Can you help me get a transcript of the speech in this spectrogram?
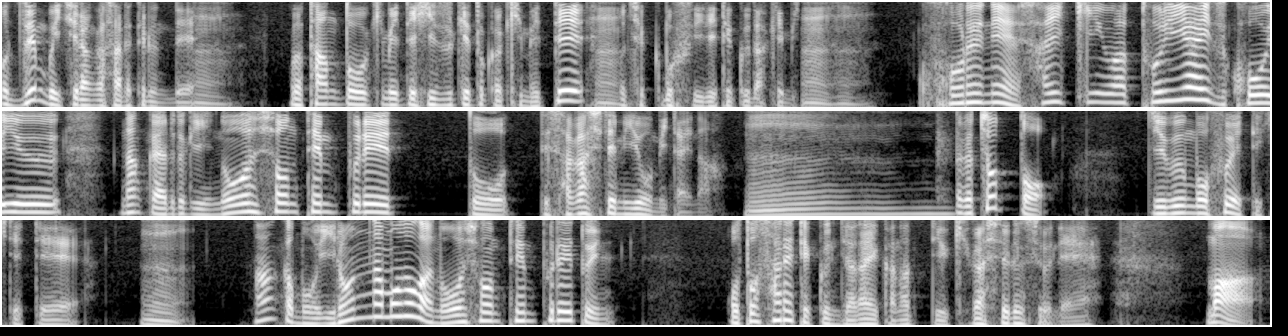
う全部一覧化されてるんで、うん。担当を決めて日付とか決めて、チェックボックス入れていくだけみたいな、うん。これね最近はとりあえずこういうなんかやるときに Notion テンプレートで探してみようみたいなうん。だからちょっと自分も増えてきててうん。なんかもういろんなものが Notion テンプレートに落とされてくんじゃないかなっていう気がしてるんですよねまあ、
